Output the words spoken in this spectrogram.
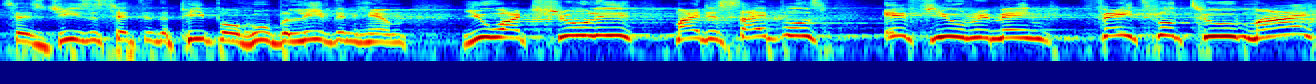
says, Jesus said to the people who believed in him, You are truly my disciples if you remain faithful to my.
